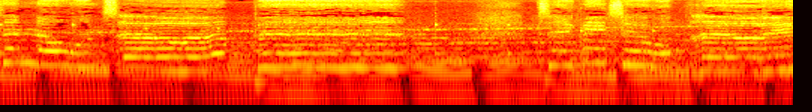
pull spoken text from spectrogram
That no one's ever been. Take me to oblivion.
